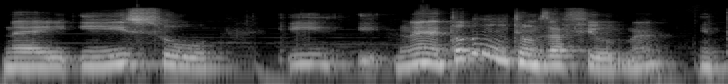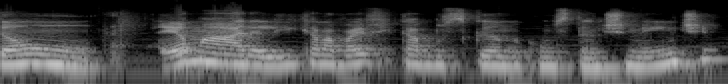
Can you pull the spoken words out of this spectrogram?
né? E, e isso, e, e, né? Todo mundo tem um desafio, né? Então é uma área ali que ela vai ficar buscando constantemente.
